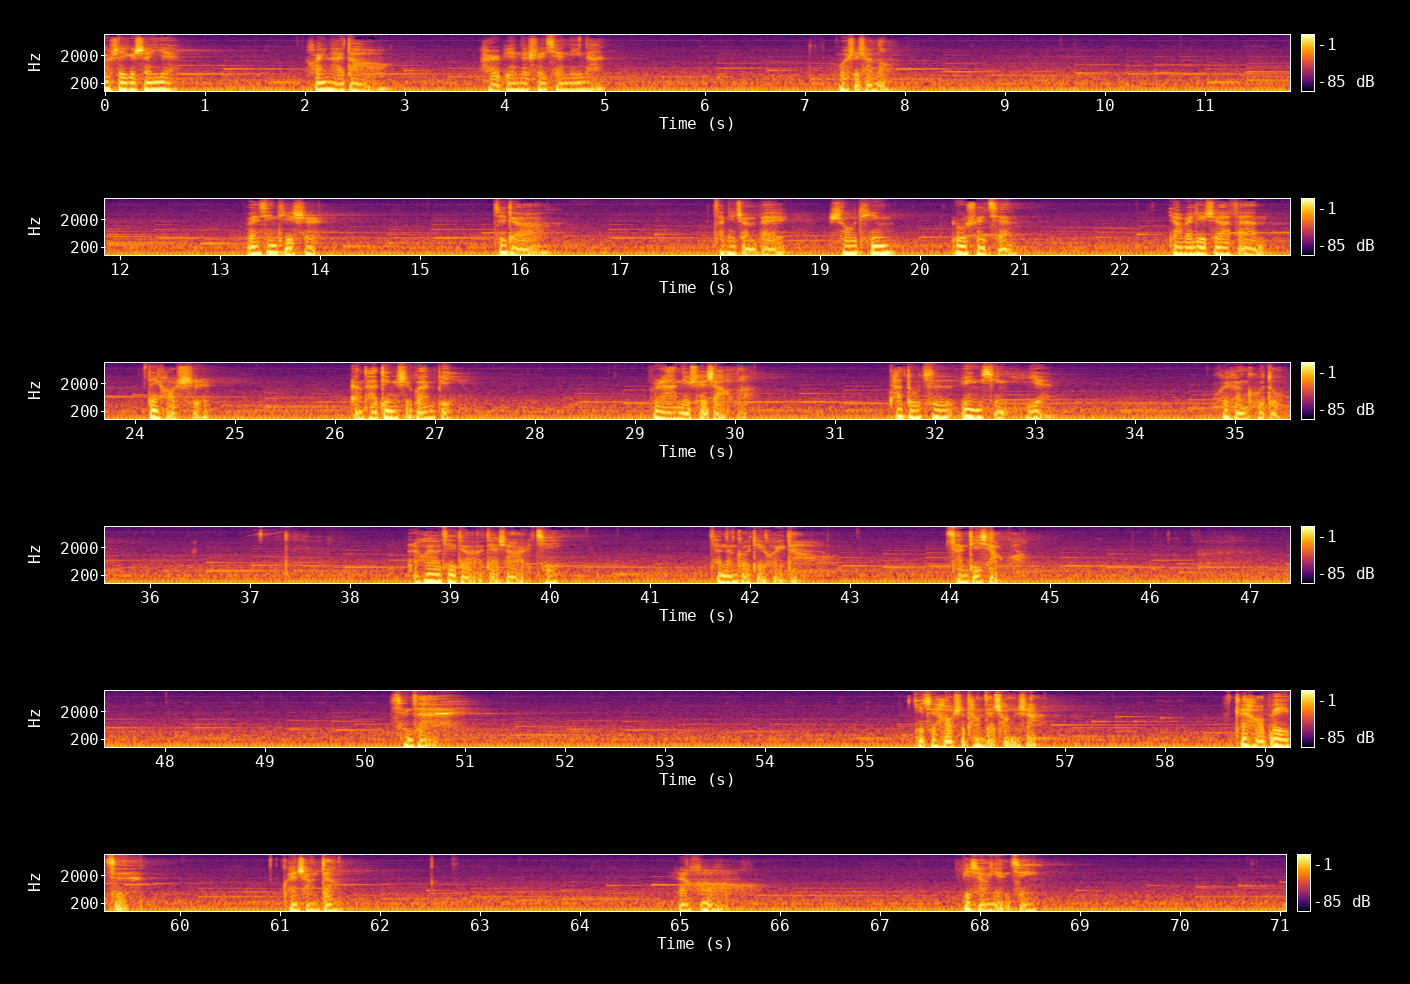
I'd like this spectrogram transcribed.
又是一个深夜，欢迎来到耳边的睡前呢喃。我是成龙。温馨提示：记得在你准备收听入睡前，要为荔枝 FM 定好时，让它定时关闭，不然你睡着了，它独自运行一夜会很孤独。然后要记得戴上耳机，才能够体会到。三 D 效果。现在，你最好是躺在床上，盖好被子，关上灯，然后闭上眼睛，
